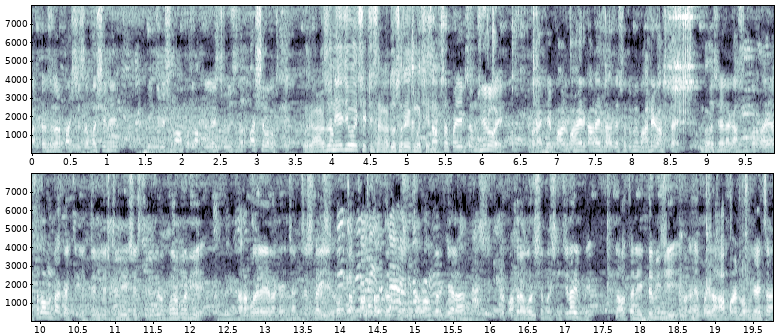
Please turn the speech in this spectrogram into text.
अठ्ठावीस हजार पाचशेचं मशीन आहे. एक्झिबिशन ऑफरला आपल्याला चोवीस हजार पाचशेला बसते बरं अजून हे जे वैशिष्ट्य सांगा दुसरं एक मशीन आहे. साफसफाई एकदम झिरो आहे. हे बघा हे पार्ट बाहेर काढायचा जसं तुम्ही भांडे घासताय बरं. तसं याला घासून परत आहे असं लावून टाकायचं. एक stainless steel S three zero फोरमध्ये आहे. खराब व्हायला याला काही चान्सेस नाही आहे रोजचा पाच तास जर मशीनचा वापर केला तर पंधरा वर्ष मशीनची लाईफ आहे. लावताना एकदम इझी आहे. हे बघा हे पहिला हा पार्ट लावून घ्यायचा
